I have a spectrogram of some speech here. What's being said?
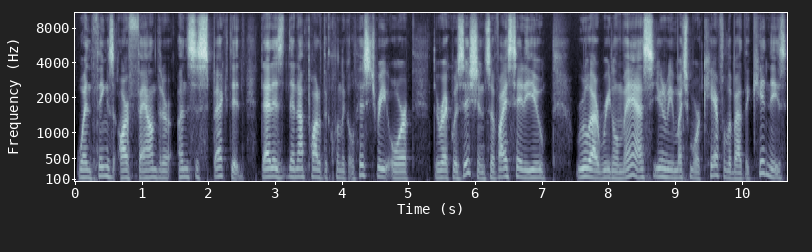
when things are found that are unsuspected. That is, they're not part of the clinical history or the requisition. So if I say to you, rule out renal mass, you're going to be much more careful about the kidneys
